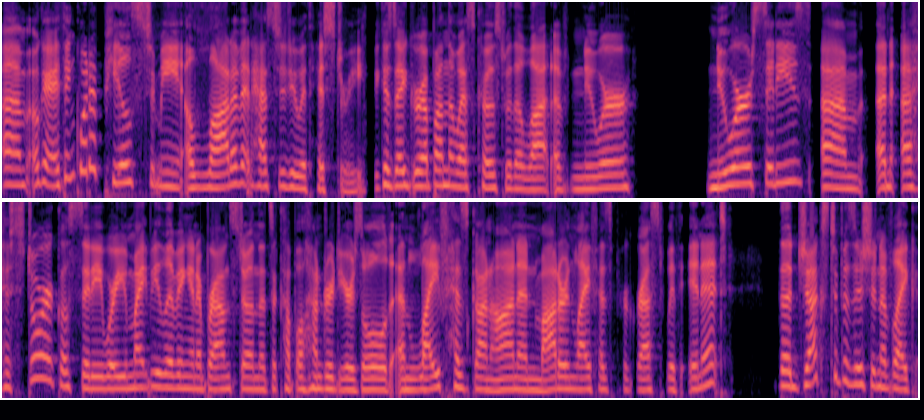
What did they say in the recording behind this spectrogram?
Um, okay, I think what appeals to me, a lot of it has to do with history because I grew up on the West Coast with a lot of newer, newer cities. Um, an, a historical city where you might be living in a brownstone that's a couple hundred years old and life has gone on and modern life has progressed within it. The juxtaposition of like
